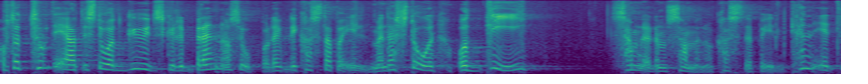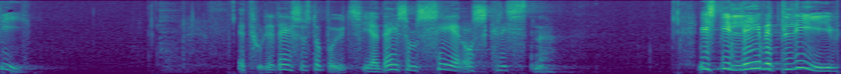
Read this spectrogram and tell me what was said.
Og så trodde jeg at det stod at Gud skulle brenne oss opp, og det blir kasta på ild. Men det står og de samler dem sammen og kaster på ild. Hvem er de? Jeg tror det er de som står på utsida, de som ser oss kristne. Hvis vi lever et liv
